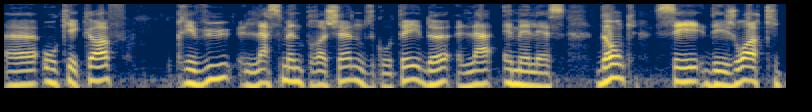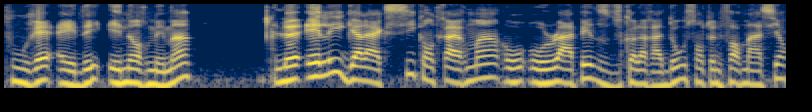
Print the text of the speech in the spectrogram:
euh, au kick-off prévu la semaine prochaine du côté de la MLS. Donc, c'est des joueurs qui pourraient aider énormément. Le LA Galaxy, contrairement aux, Rapids du Colorado, sont une formation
